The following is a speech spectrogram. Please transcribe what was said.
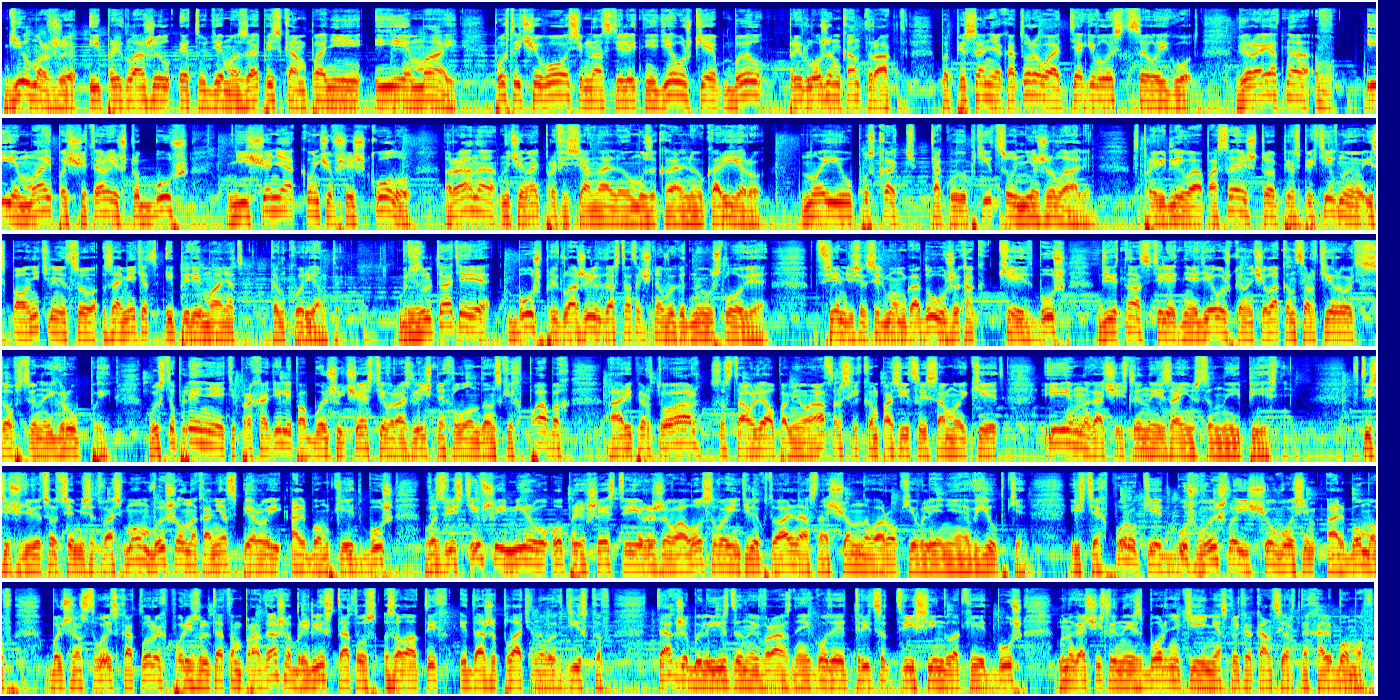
Гилмор же и предложил эту демозапись компании EMI, после чего 17-летней девушке был предложен контракт, подписание которого оттягивалось целый год. Вероятно, в EMI посчитали, что Буш, еще не окончивший школу, рано начинать профессиональную музыкальную карьеру, но и упускать такую птицу не желали, справедливо опасаясь, что перспективную исполнительницу заметят и переманят конкуренты – в результате Буш предложили достаточно выгодные условия. В 1977 году уже как Кейт Буш, 19-летняя девушка начала концертировать с собственной группой. Выступления эти проходили по большей части в различных лондонских пабах, а репертуар составлял помимо авторских композиций самой Кейт и многочисленные заимствованные песни – в 1978 вышел, наконец, первый альбом Кейт Буш, возвестивший миру о пришествии рыжеволосого интеллектуально оснащенного рок-явления в юбке. И с тех пор у Кейт Буш вышло еще восемь альбомов, большинство из которых по результатам продаж обрели статус золотых и даже платиновых дисков. Также были изданы в разные годы 33 сингла Кейт Буш, многочисленные сборники и несколько концертных альбомов.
